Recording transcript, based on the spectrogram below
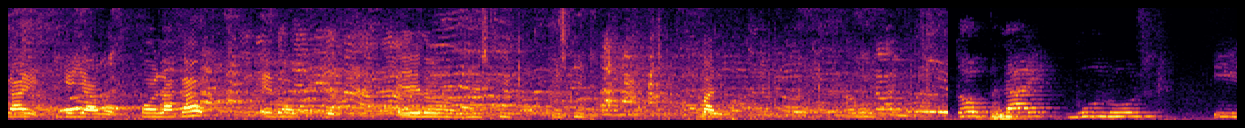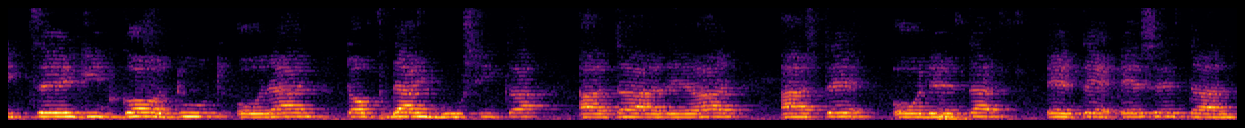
gai gehiago, kolakao edo edo Nesquik? Nesquik. Vale. Top line buruz hitz egingo dut orain top line musika atalean aste honetan ETS-etan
